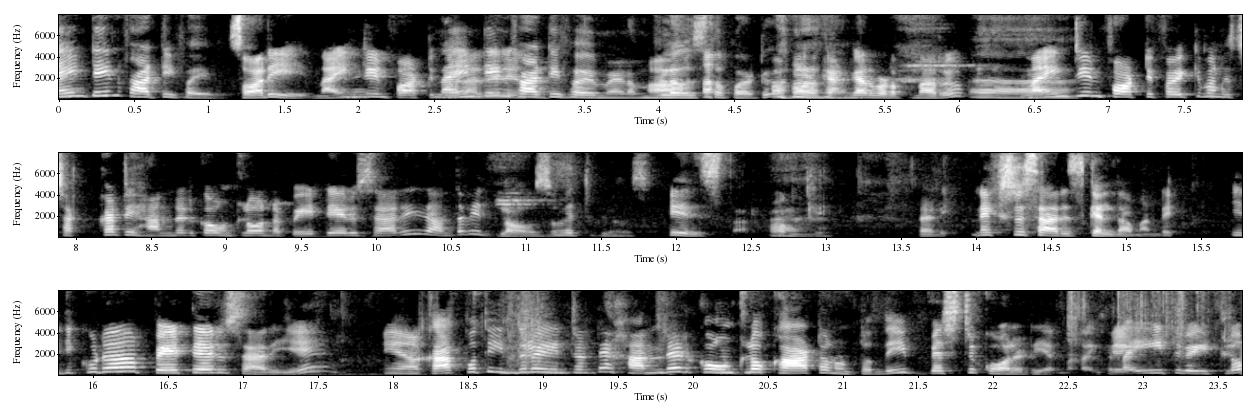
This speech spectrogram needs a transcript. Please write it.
Nineteen forty five. Sorry nineteen forty nineteen forty five madam బ్లౌజ్తో పాటు. కంగారు పడుతున్నారు. నైన్టీన్ ఫార్టీ ఫైవ్కి మనకి చక్కటి హండ్రెడ్ కౌంట్లో ఉన్న పేటేరు శారీ అంతా విత్ బ్లౌజ్. విత్ బ్లౌజ్. ఇది ఇస్తారు. ఓకే. రెడీ. నెక్స్ట్ శారీస్కి వెళ్దామండి. ఇది కూడా పేటేరు శారీయే ఆ, కాకపోతే ఇందులో ఏంటంటే హండ్రెడ్ కౌంట్లో కాటన్ ఉంటుంది బెస్ట్ క్వాలిటీ అనమాట ఇంకా లైట్ వెయిట్లో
